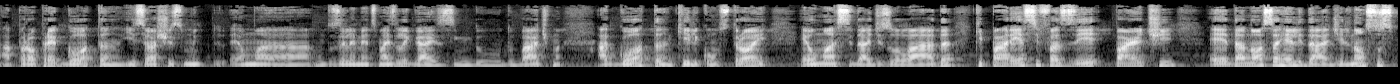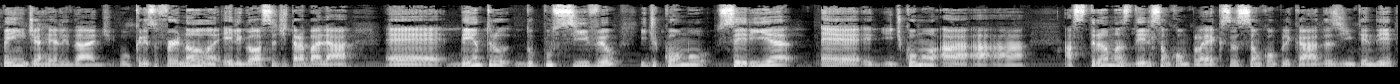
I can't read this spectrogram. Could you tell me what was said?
A própria Gotham, isso eu acho isso muito, é uma, um dos elementos mais legais assim do, do Batman. A Gotham que ele constrói é uma cidade isolada que parece fazer parte é, da nossa realidade. Ele não suspende a realidade. O Christopher Nolan ele gosta de trabalhar é, dentro do possível e de como seria é, e de como a- a- a as tramas dele são complexas, são complicadas de entender,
